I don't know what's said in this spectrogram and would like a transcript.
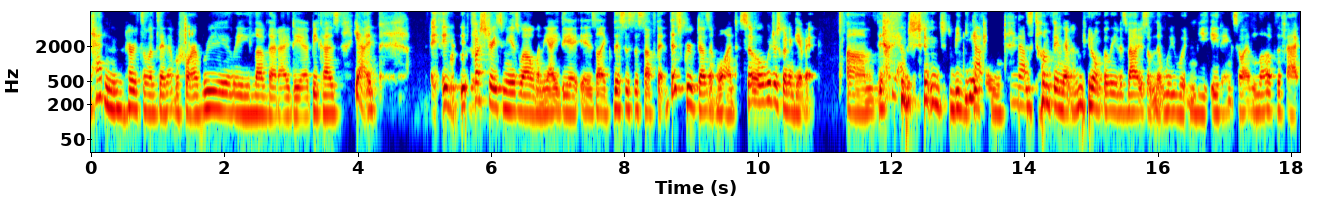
hadn't heard someone say that before. I really love that idea because, yeah, it, it, it, frustrates me as well when the idea is like this is the stuff that this group doesn't want so we're just going to give it um, yeah. we shouldn't be giving yeah. no. something that we don't believe is valuable something that we wouldn't be eating so i love the fact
